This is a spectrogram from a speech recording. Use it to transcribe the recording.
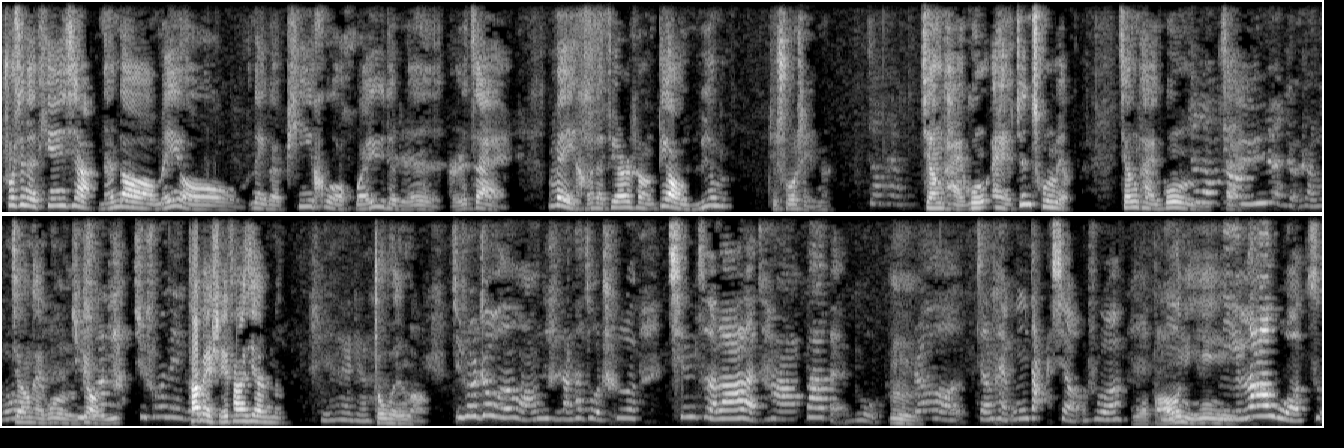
说现在天下难道没有那个披鹤怀玉的人，而在渭河的边上钓鱼的吗？这说谁呢？姜太公姜太公，哎，真聪明。姜太公在。姜太公钓鱼，据说那个他被谁发现了呢？谁来着？周文王。据说周文王就是让他坐车，亲自拉了他八百步，嗯，然后姜太公大笑说我保你你，拉我坐，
